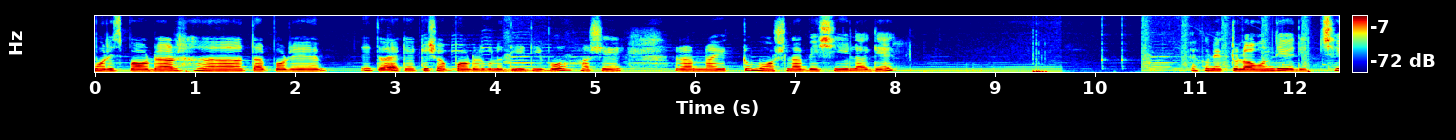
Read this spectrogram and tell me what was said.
মরিচ পাউডার তারপরে এই তো একে একে সব পাউডারগুলো দিয়ে দিব। হাঁসের রান্নায় একটু মশলা বেশি লাগে। এখন একটু লবণ দিয়ে দিচ্ছি।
